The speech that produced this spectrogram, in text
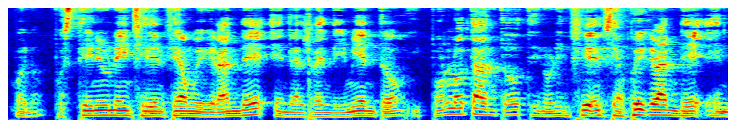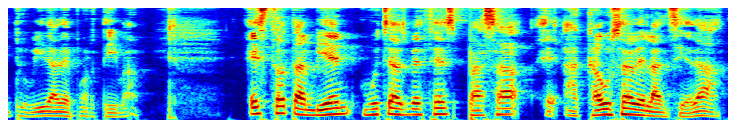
bueno, pues tiene una incidencia muy grande en el rendimiento y por lo tanto tiene una incidencia muy grande en tu vida deportiva. Esto también muchas veces pasa eh, a causa de la ansiedad.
